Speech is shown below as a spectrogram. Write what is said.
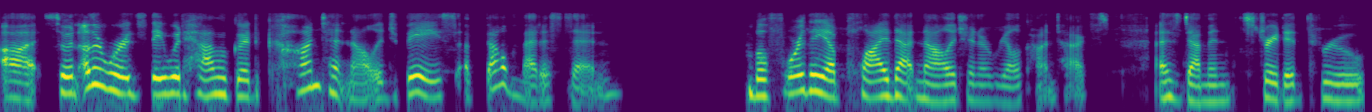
Uh, so in other words, they would have a good content knowledge base about medicine before they apply that knowledge in a real context, as demonstrated through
